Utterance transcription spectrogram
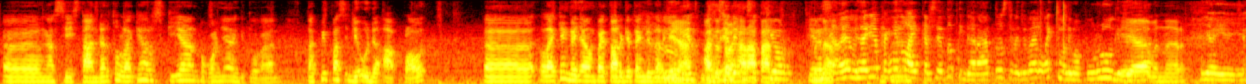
eh, ngasih standar tuh like nya harus sekian pokoknya gitu kan tapi pas dia udah upload eh like nya nggak nyampe target yang ditargetin Iya, nggak sesuai dia harapan. insecure. Benar. sih? Misalnya, misalnya dia pengen likersnya tuh 300, tiba-tiba yang like cuma 50 gitu iya ya. bener Iya iya iya.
